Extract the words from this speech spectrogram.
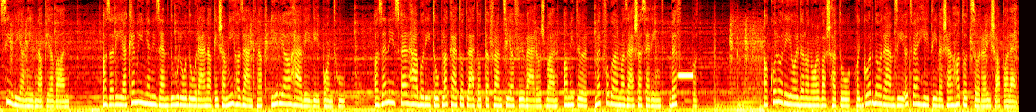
Szilvia névnapja van. Az Aria keményen üzent Dúró Dórának és a mi hazánknak, írja a hvg.hu. A zenész felháborító plakátot látott a francia fővárosban, amitől, megfogalmazása szerint, befogott. A Colori oldalon olvasható, hogy Gordon Ramsay 57 évesen hatodszorra is apa lett.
